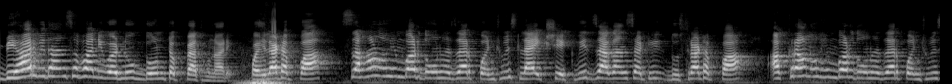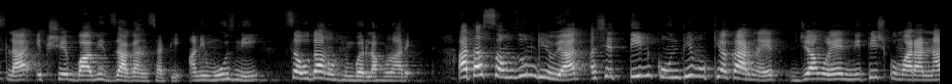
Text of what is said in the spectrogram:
बिहार विधानसभा निवडणूक दोन टप्प्यात होणार आहे. पहिला टप्पा सहा नोव्हेंबर दोन हजार पंचवीसला एकशे एकवीस जागांसाठी दुसरा टप्पा अकरा नोव्हेंबर दोन हजार पंचवीसला एकशे बावीस जागांसाठी आणि मोजणी चौदा नोव्हेंबरला होणार आहे. आता समजून घेऊयात असे तीन कोणती मुख्य कारण आहेत ज्यामुळे नितीश कुमारांना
